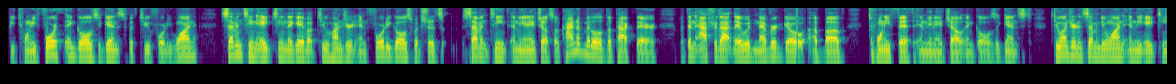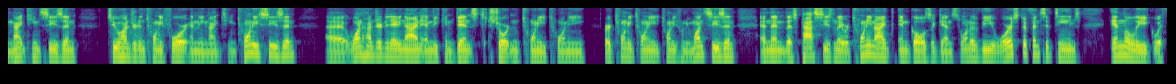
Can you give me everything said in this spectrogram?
be 24th in goals against with 241. 17 18, they gave up 240 goals, which was 17th in the NHL. So kind of middle of the pack there. But then after that, they would never go above 25th in the NHL in goals against. 271 in the 18 19 season, 224 in the 19 20 season, uh, 189 in the condensed shortened 2020 or 2020 2021 season. And then this past season, they were 29th in goals against, one of the worst defensive teams in the league with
